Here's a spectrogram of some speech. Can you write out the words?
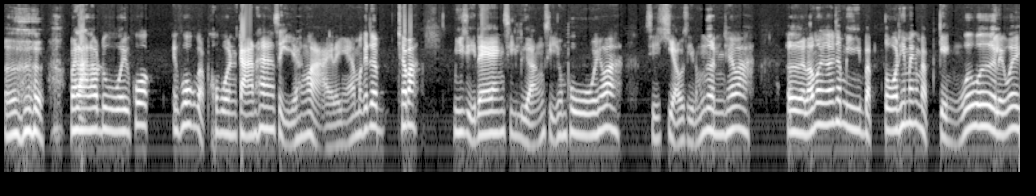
เออ เวลาเราดูไอ้พวก ไอ้พวกแบบขบวนการห้าสีทั้งหลายอะไรเงี้ย มันก็จะใช่ป่ะมีสีแดง สีเหลือง สีชมพูใช่ป่ะสีเขียว สีน้ำเงินใช่ป่ะเออ แล้วมันก็จะมีแบบตัวที่แม่งแบบเก่งเว่อร์เลยเว้ย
